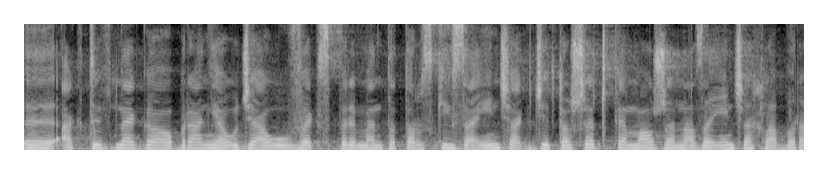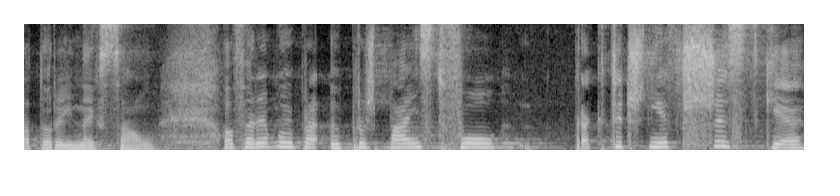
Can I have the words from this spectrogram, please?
y, aktywnego brania udziału w eksperymentatorskich zajęciach, gdzie troszeczkę może na zajęciach laboratoryjnych są. Oferuję pra- proszę Państwu praktycznie wszystkie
